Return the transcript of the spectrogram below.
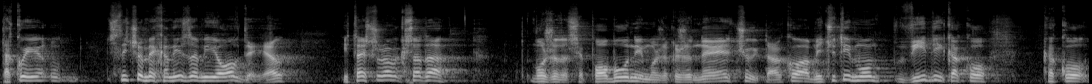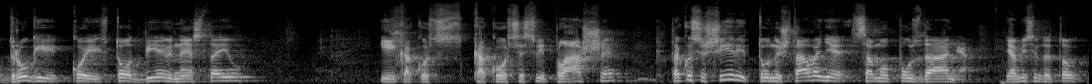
Tako je sličan mehanizam i ovde, jel? I taj čovjek sada može da se pobuni, može da kaže neću i tako, a međutim on vidi kako, kako drugi koji to odbijaju nestaju i kako, kako se svi plaše, tako se širi to uništavanje samopouzdanja. Ja mislim da je to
